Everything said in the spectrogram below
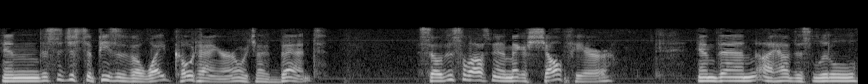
And this is just a piece of a white coat hanger, which I've bent. So this allows me to make a shelf here and then I have this little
